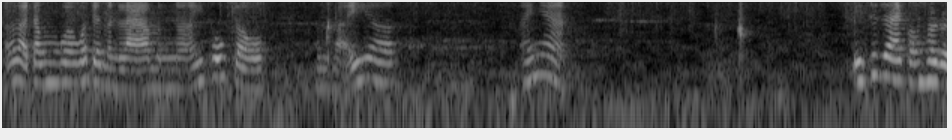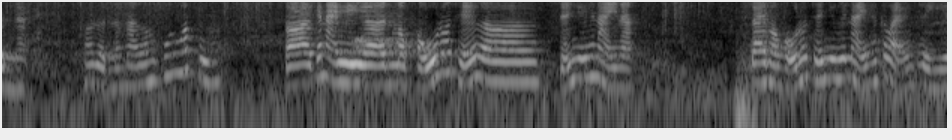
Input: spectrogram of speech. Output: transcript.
Đó là trong quá trình mình làm, mình à, ấy thuốc đồ, mình phải ờ, ấy nha. Đi xích ra con hơi rình nè. Hơi rình là hai con cuối quắc luôn rồi cái này thì ờ, mộc hũ nó sẽ ờ, sẽ như thế này nè. Đây mộc hũ nó sẽ như thế này ha các bạn. Thì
